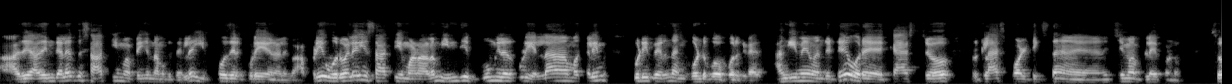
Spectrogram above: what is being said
அது அது இந்த அளவுக்கு சாத்தியம் அப்படிங்கிறது நமக்கு தெரியல. இப்போது இருக்கக்கூடிய நிலைமை. அப்படியே ஒரு வேலையும் சாத்தியமானாலும் இந்திய பூமியில இருக்கக்கூடிய எல்லா மக்களையும் குடிபெயர்ந்து அங்க கொண்டு போக போறது கிடையாது. அங்கேயுமே வந்துட்டு ஒரு கேஸ்டோ ஒரு கிளாஸ் பாலிடிக்ஸ் தான் நிச்சயமா பிளே பண்ணும். சோ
